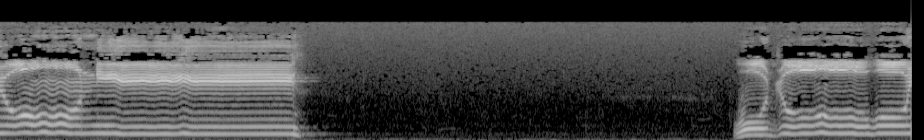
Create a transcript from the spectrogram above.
يغنيه. وجوه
